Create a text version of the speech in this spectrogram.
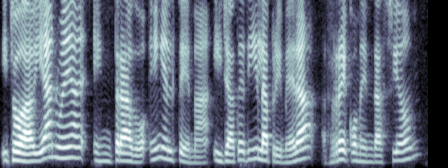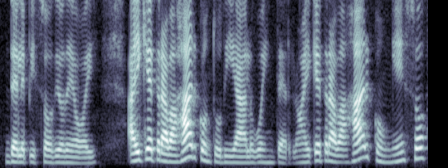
Y todavía no he entrado en el tema y ya te di la primera recomendación del episodio de hoy. Hay que trabajar con tu diálogo interno, hay que trabajar con eso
